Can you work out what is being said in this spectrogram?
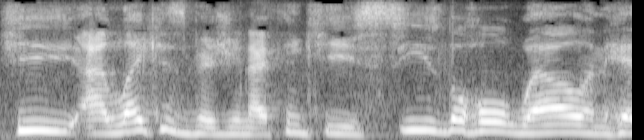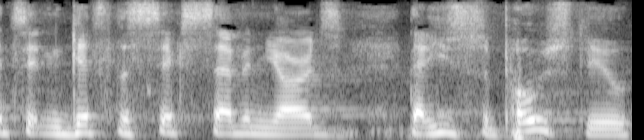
he, I like his vision. I think he sees the hole well and hits it and gets the six, seven yards that he's supposed to.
